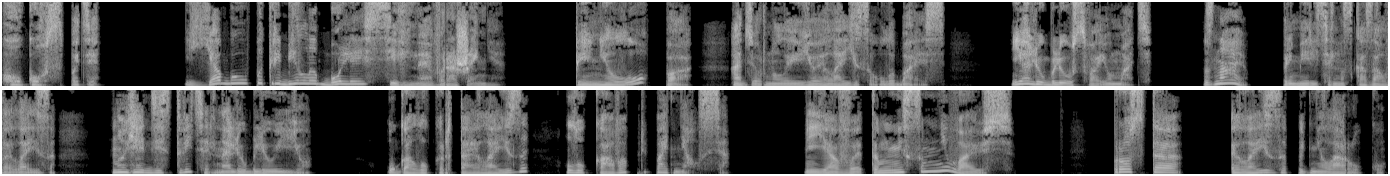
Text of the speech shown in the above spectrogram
О, Господи! Я бы употребила более сильное выражение. «Пенелопа!» — одернула ее Элоиза, улыбаясь. «Я люблю свою мать». «Знаю», — примирительно сказала Элоиза, «но я действительно люблю ее». Уголок рта Элоизы лукаво приподнялся. Я в этом не сомневаюсь. Просто Элоиза подняла руку.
